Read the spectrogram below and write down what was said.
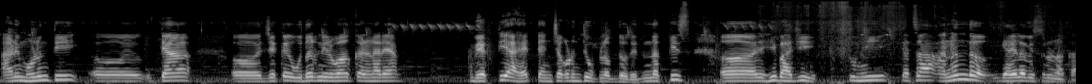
आणि म्हणून ती त्या जे काही उदरनिर्वाह करणाऱ्या व्यक्ती आहेत त्यांच्याकडून ती उपलब्ध होते. नक्कीच ही भाजी तुम्ही त्याचा आनंद घ्यायला विसरू नका.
